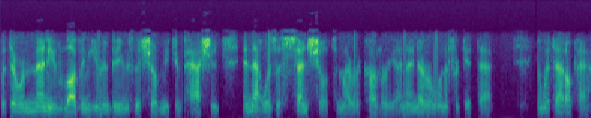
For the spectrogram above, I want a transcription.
but there were many loving human beings that showed me compassion, and that was essential to my recovery, and I never want to forget that. And with that, I'll pass.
